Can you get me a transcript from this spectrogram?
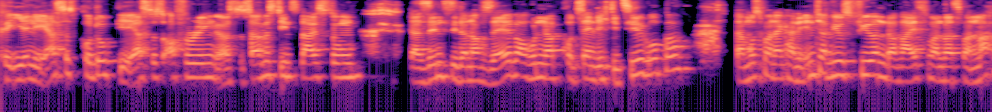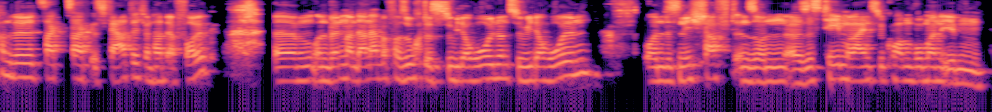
kreieren ihr erstes Produkt, ihr erstes Offering, erste Service-Dienstleistung. Da sind sie dann auch selber hundertprozentig die Zielgruppe. Da muss man dann keine Interviews führen, da weiß man, was man machen will. Zack, zack, ist fertig und hat Erfolg. Ähm, und wenn man dann aber versucht, es zu wiederholen und zu wiederholen und es nicht schafft, in so ein äh, System reinzukommen, wo man eben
